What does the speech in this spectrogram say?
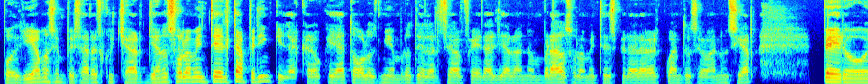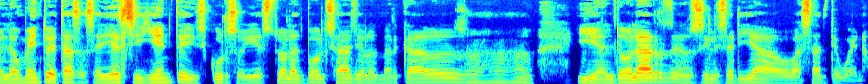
podríamos empezar a escuchar ya no solamente el tapering, que ya creo que ya todos los miembros de la Reserva Federal ya lo han nombrado, solamente esperar a ver cuándo se va a anunciar, pero el aumento de tasas sería el siguiente discurso y esto a las bolsas y a los mercados y al dólar, eso sí le sería bastante bueno.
